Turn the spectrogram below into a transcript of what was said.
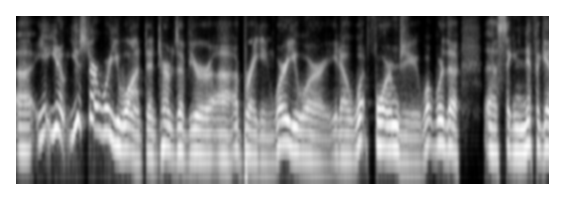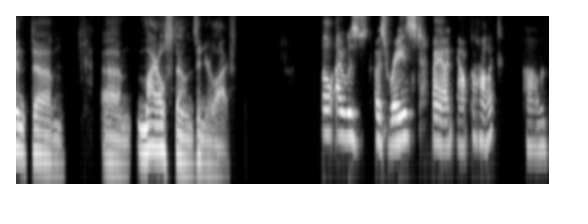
Uh, you, you, know, you start where you want in terms of your uh, upbringing, where you were. You know, what formed you. What were the uh, significant um, um, milestones in your life? Well, I was I was raised by an alcoholic. Um,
